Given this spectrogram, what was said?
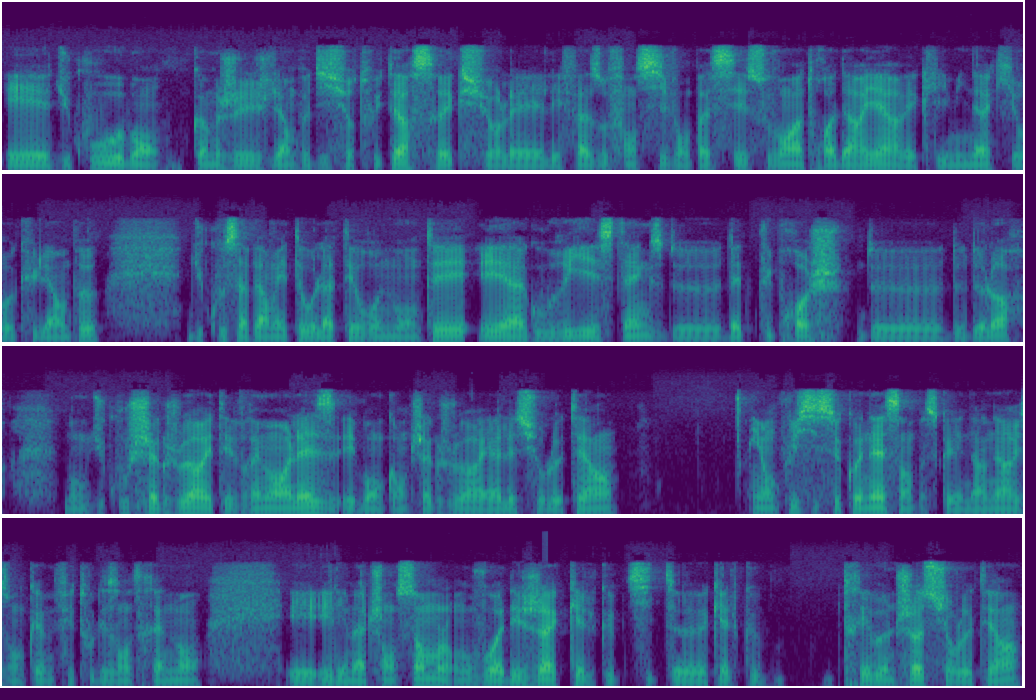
Et du coup, bon, comme je, l'ai un peu dit sur Twitter, c'est vrai que sur les, phases offensives, on passait souvent à 3 derrière avec les Mina qui reculaient un peu. Du coup, ça permettait aux latéraux de monter et à Goury et Stengs d'être plus proches de, de Delors. Donc du coup, chaque joueur était vraiment à l'aise. Et bon, quand chaque joueur est à l'aise sur le terrain, et en plus, ils se connaissent, hein, parce que l'année dernière, ils ont quand même fait tous les entraînements et, les matchs ensemble. On voit déjà quelques petites, euh, quelques très bonnes choses sur le terrain.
